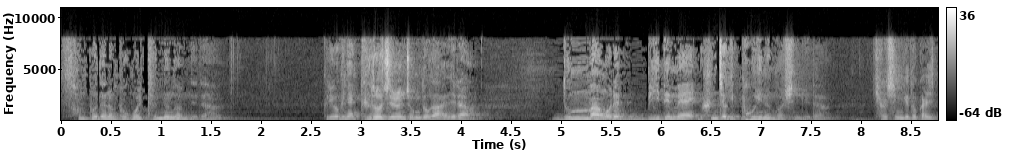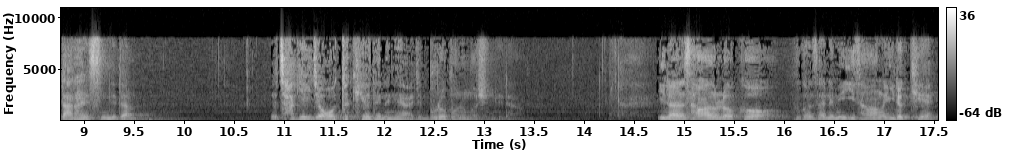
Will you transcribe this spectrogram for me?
선포되는 복음을 듣는 겁니다. 그리고 그냥 들어주는 정도가 아니라 눈망울에 믿음의 흔적이 보이는 것입니다. 결심 기도까지 따라 했습니다. 자기 이제 어떻게 해야 되느냐 이제 물어보는 것입니다. 이러한 상황을 놓고 그 권사님이 이 상황을 이렇게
